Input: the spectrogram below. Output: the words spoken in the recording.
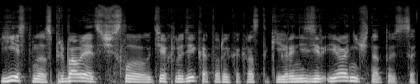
есть у нас, прибавляется число тех людей, которые как раз-таки иронизир... иронично относятся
